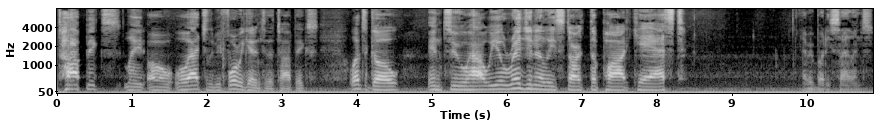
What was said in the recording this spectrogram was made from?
topics late. Oh, well, actually, before we get into the topics, let's go into how we originally start the podcast. Everybody, silence.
